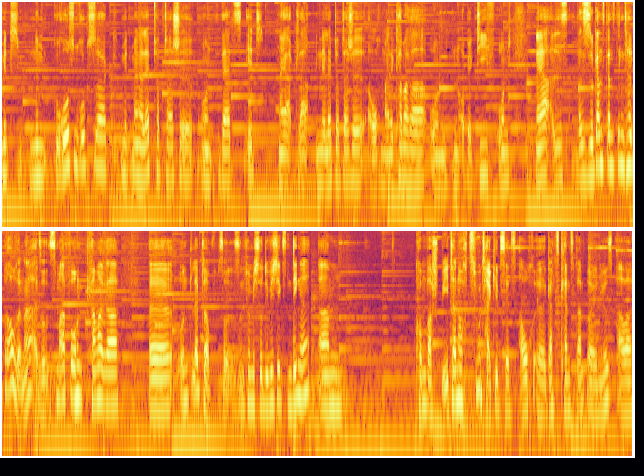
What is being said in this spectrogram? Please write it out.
Mit einem großen Rucksack, mit meiner Laptoptasche und that's it. Naja, klar, in der Laptoptasche auch meine Kamera und ein Objektiv und naja, alles, was ich so ganz, ganz dringend halt brauche. Ne? Also Smartphone, Kamera, äh, und Laptop. So, das sind für mich so die wichtigsten Dinge. Ähm, kommen wir später noch zu. Da gibt es jetzt auch äh, ganz, ganz brandneue News. Aber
